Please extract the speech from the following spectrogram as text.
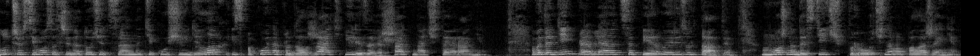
Лучше всего сосредоточиться на текущих делах и спокойно продолжать или завершать начатое ранее. В этот день проявляются первые результаты. Можно достичь прочного положения.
